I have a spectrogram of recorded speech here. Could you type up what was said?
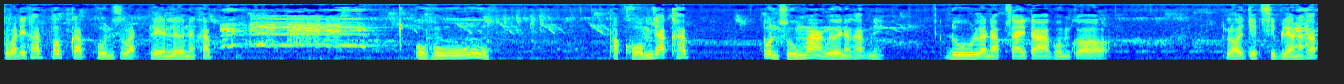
สวัสดีครับ พบกับคุณสวัสดิ์เพลนเลยนะครับ โอ้โห ผักโขมยักษ์ครับ ต้นสูงมากเลยนะครับ นี่ ดูระดับสายตาผมก็ร้อยเจ็ดสิบแล้วนะครับ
